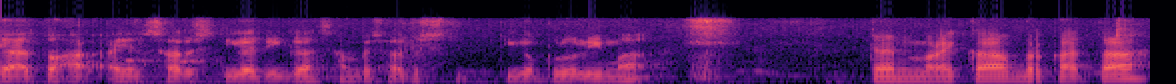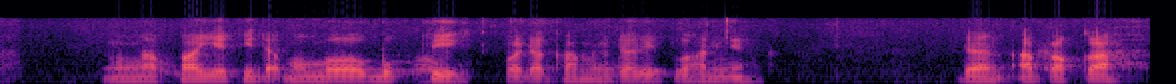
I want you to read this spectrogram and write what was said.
ya at-toha ayat 133 sampai 135. Dan mereka berkata, mengapa ia tidak membawa bukti kepada kami dari Tuhannya? Dan apakah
